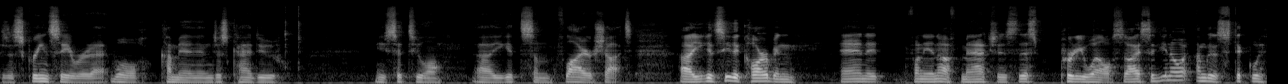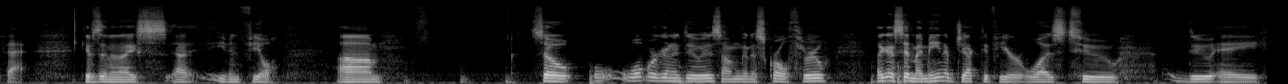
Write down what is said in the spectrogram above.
is a screensaver that will come in and just kind of do, you sit too long, uh, you get some flyer shots. Uh, you can see the carbon and it, funny enough, matches this pretty well. So I said, you know what, I'm going to stick with that. Gives it a nice uh, even feel. Um, so what we're going to do is I'm going to scroll through. Like I said, my main objective here was to do a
